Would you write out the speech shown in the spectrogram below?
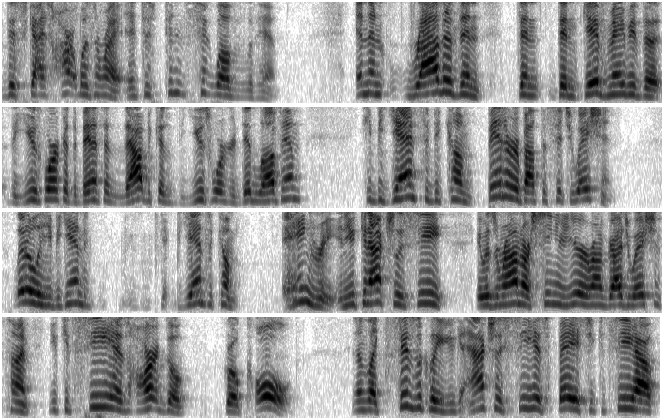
this guy's heart wasn't right. And it just didn't sit well with him. And then rather than, than, than give maybe the, the youth worker the benefit of the doubt because the youth worker did love him, he began to become bitter about the situation. Literally, he began to, began to become angry. And you can actually see it was around our senior year, around graduation time. You could see his heart go grow cold. And it was like physically, you can actually see his face. You could see how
